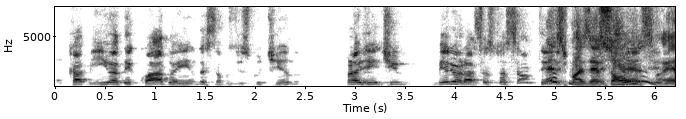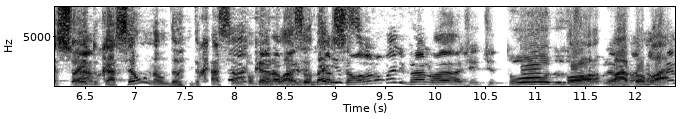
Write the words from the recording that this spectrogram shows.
um caminho adequado ainda, estamos discutindo, para a gente melhorar essa situação. Ter É, mas é só espécie, um, é só tá? educação, não dá educação Ah, cara, mas a população dá educação nisso. ela não vai livrar a gente de todos os Ó, problemas. mas vamos lá.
